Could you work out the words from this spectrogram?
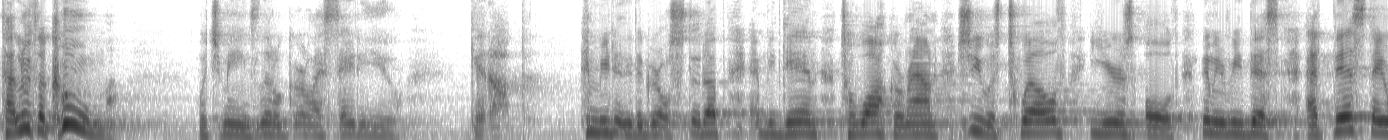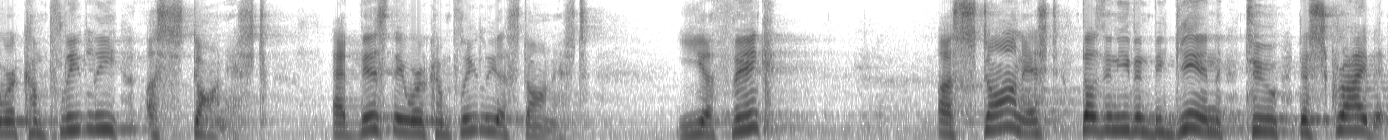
Talitha cum, which means, Little girl, I say to you, get up. Immediately, the girl stood up and began to walk around. She was 12 years old. Let me read this. At this, they were completely astonished. At this, they were completely astonished. You think? Astonished doesn't even begin to describe it.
